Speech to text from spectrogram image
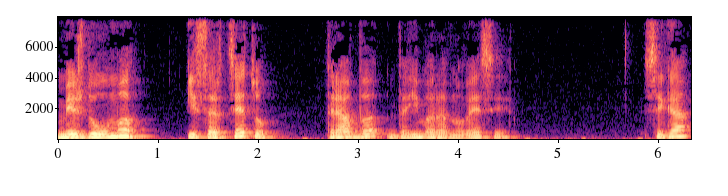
между ума и сърцето трябва да има равновесие. Сега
